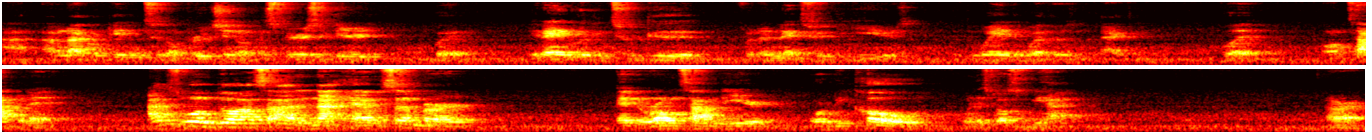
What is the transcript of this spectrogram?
I'm not gonna get into no preaching or conspiracy theory, but it ain't looking too good for the next 50 years with the way the weather is acting. But on top of that, I just want to go outside and not have a sunburn at the wrong time of the year or be cold when it's supposed to be hot. All right.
